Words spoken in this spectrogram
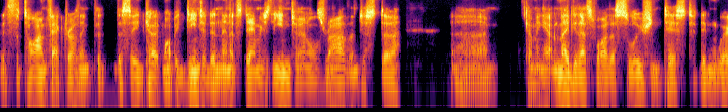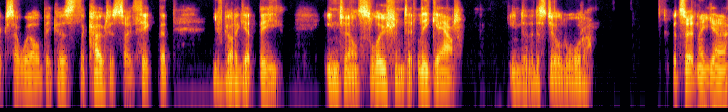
it's the time factor i think that the seed coat might be dented and then it's damaged the internals rather than just uh, um, coming out and maybe that's why the solution test didn't work so well because the coat is so thick that you've got to get the internal solution that leak out into the distilled water. But certainly uh,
